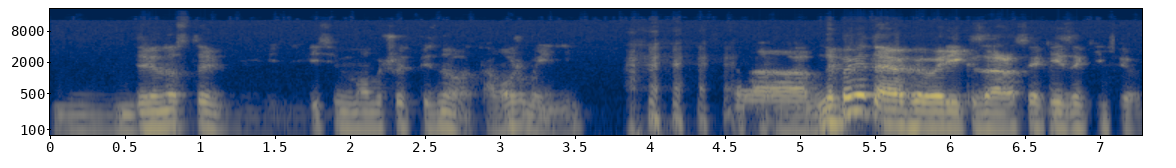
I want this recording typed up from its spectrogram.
98, мабуть, щось пізнавато, а може і ні. А, Не пам'ятаю рік зараз, який закінчив.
